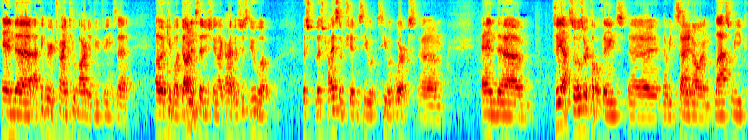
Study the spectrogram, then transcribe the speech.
And uh, I think we were trying too hard to do things that other people have done instead of just saying like, all right, let's just do what let's let's try some shit and see what see what works. Um, and um, so yeah, so those are a couple things uh, that we decided on last week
